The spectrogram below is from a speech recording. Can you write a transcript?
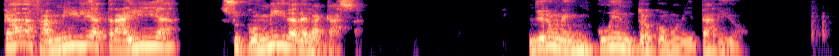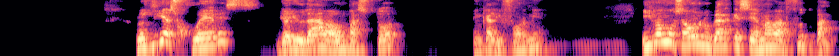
Cada familia traía su comida de la casa. Y era un encuentro comunitario. Los días jueves, yo ayudaba a un pastor en California. Íbamos a un lugar que se llamaba Food Bank.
